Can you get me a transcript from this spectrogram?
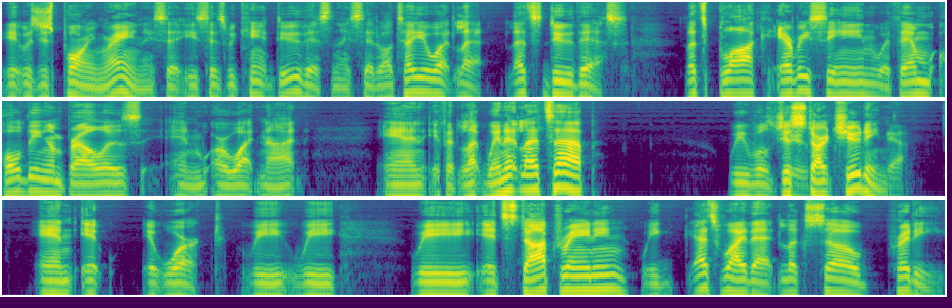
it was just pouring rain." I said, "He says we can't do this," and I said, "Well, I'll tell you what. Let let's do this. Let's block every scene with them holding umbrellas and or whatnot, and if it let when it lets up, we will just Shoot. start shooting." Yeah. and it it worked. We we we it stopped raining. We that's why that looks so pretty.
